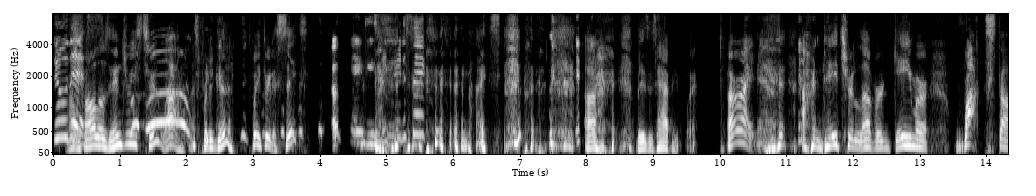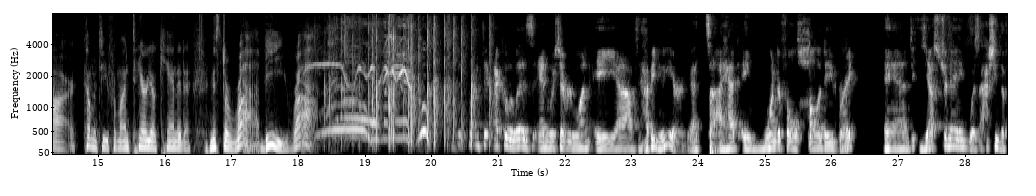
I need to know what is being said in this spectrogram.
do Oh, this. with all those injuries too. Wow, that's pretty good. Twenty-three to six. Okay, 23 to 6. nice. All right. Liz is happy for it. All right. Our nature lover, gamer, rock star coming to you from Ontario, Canada, Mr. Robbie Rob. I just wanted to echo Liz and wish everyone a uh, happy new year. It's, I had a wonderful holiday break. And yesterday was actually the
